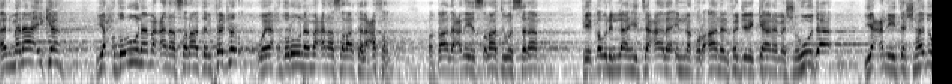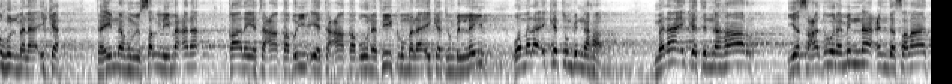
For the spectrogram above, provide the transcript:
الملائكة يحضرون معنا صلاة الفجر ويحضرون معنا صلاة العصر. وقال عليه الصلاة والسلام في قول الله تعالى إن قرآن الفجر كان مشهودا يعني تشهده الملائكة. فإنه يصلي معنا. قال يتعاقبون فيكم ملائكة بالليل وملائكة بالنهار. ملائكة النهار يصعدون منا عند صلاة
